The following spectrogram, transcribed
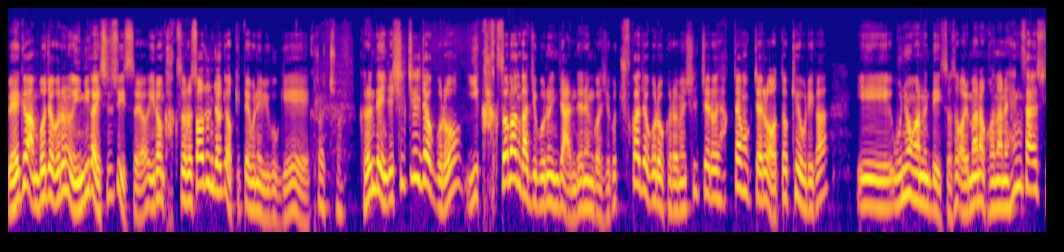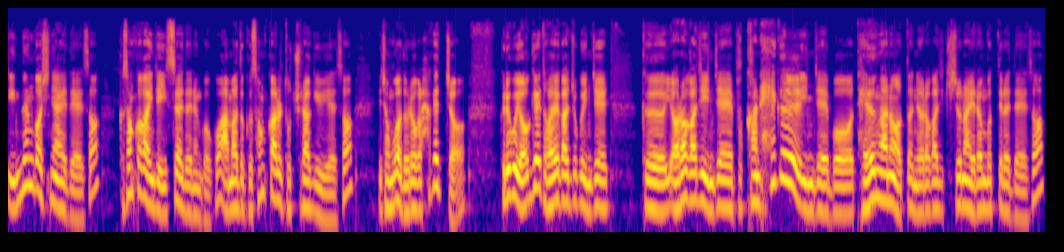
외교 안보적으로는 의미가 있을 수 있어요. 이런 각서를 써준 적이 없기 때문에 미국이. 그렇죠. 그런데 이제 실질적으로 이 각서만 가지고는 이제 안 되는 것이고 추가적으로 그러면 실제로 확장 억제를 어떻게 우리가 이 운용하는 데 있어서 얼마나 권한을 행사할 수 있는 것이냐에 대해서 그 성과가 이제 있어야 되는 거고 아마도 그 성과를 도출하기 위해서 이 정부가 노력을 하겠죠. 그리고 여기에 더해 가지고 이제 그 여러 가지 이제 북한 핵을 이제 뭐 대응하는 어떤 여러 가지 기조나 이런 것들에 대해서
